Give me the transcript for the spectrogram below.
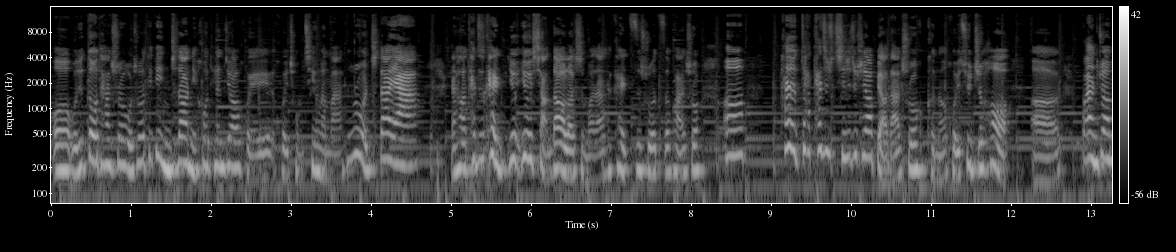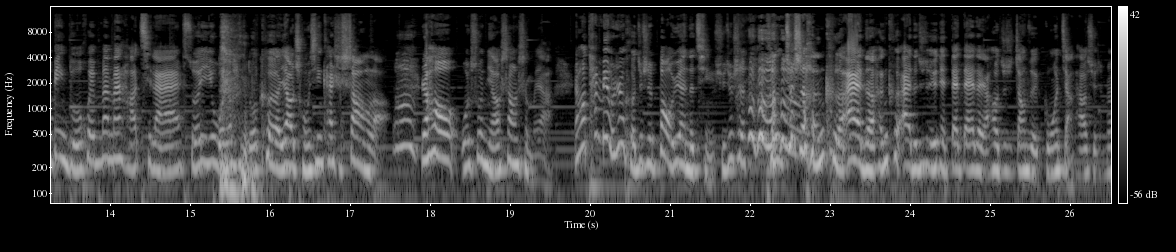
我我就逗他说：“我说弟弟，你知道你后天就要回回重庆了吗？”他说：“我知道呀。”然后他就开始又又想到了什么，然后他开始自说自话说：“嗯，他就他他就其实就是要表达说，可能回去之后，呃，冠状病毒会慢慢好起来，所以我有很多课 要重新开始上了。”然后我说：“你要上什么呀？”然后他没有任何就是抱怨的情绪，就是很 就是很可爱的，很可爱的，就是有点呆呆的，然后就是张嘴跟我讲他要学什么，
